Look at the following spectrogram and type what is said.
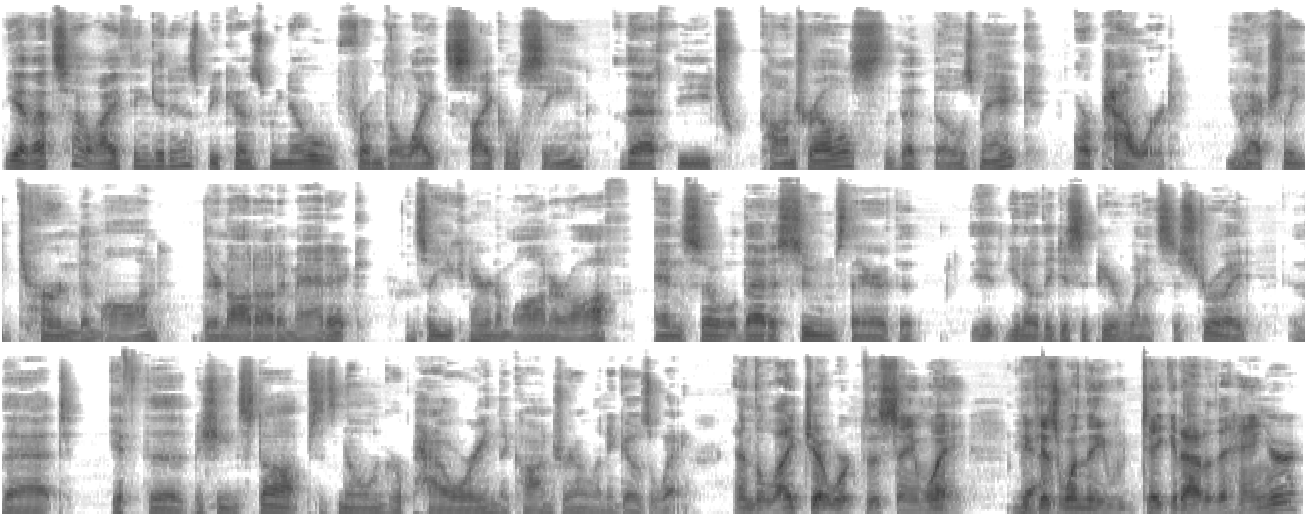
Yeah, that's how I think it is because we know from the light cycle scene that the tr- contrails that those make are powered. You actually turn them on. They're not automatic, and so you can turn them on or off. And so that assumes there that it, you know they disappear when it's destroyed. That if the machine stops, it's no longer powering the contrail and it goes away. And the light jet worked the same way Yeah. because when they take it out of the hangar,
